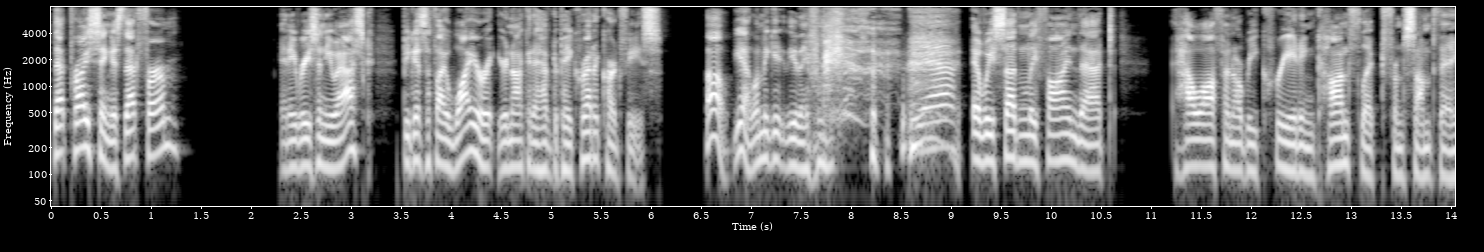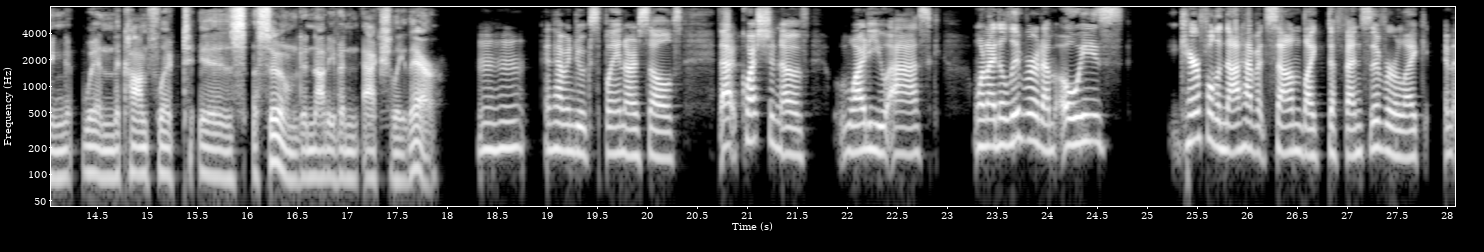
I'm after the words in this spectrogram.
That pricing, is that firm? Any reason you ask? Because if I wire it, you're not going to have to pay credit card fees. Oh, yeah, let me get you the information. Yeah. and we suddenly find that how often are we creating conflict from something when the conflict is assumed and not even actually there? hmm And having to explain ourselves. That question of why do you ask? When I deliver it, I'm always careful to not have it sound like defensive or like an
